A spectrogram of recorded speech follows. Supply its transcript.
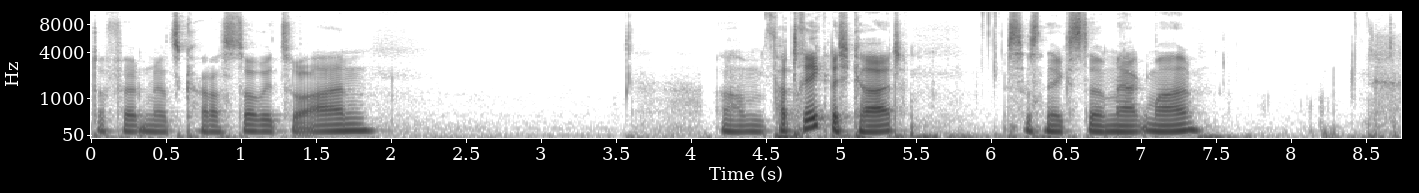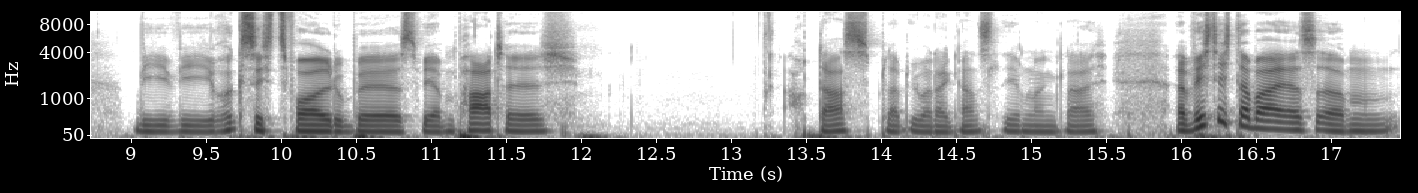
Da fällt mir jetzt keine Story zu ein. Ähm, Verträglichkeit ist das nächste Merkmal. Wie, wie rücksichtsvoll du bist, wie empathisch. Auch das bleibt über dein ganzes Leben lang gleich. Äh, wichtig dabei ist, ähm,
